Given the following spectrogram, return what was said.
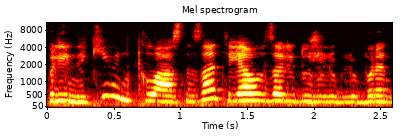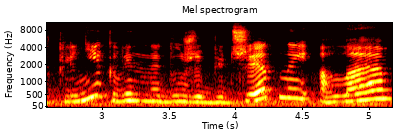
Блін, який він класний. Знаєте, я взагалі дуже люблю бренд Clinique. Він не дуже бюджетний, але.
